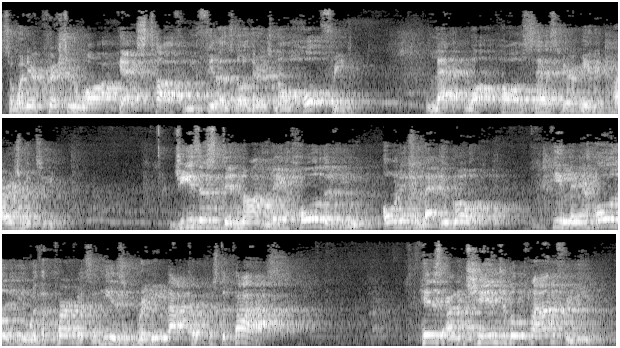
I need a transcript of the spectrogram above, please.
So when your Christian walk gets tough and you feel as though there is no hope for you, let what Paul says here be an encouragement to you. Jesus did not lay hold of you only to let you go. He laid hold of you with a purpose, and He is bringing that purpose to pass. His unchangeable plan for you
